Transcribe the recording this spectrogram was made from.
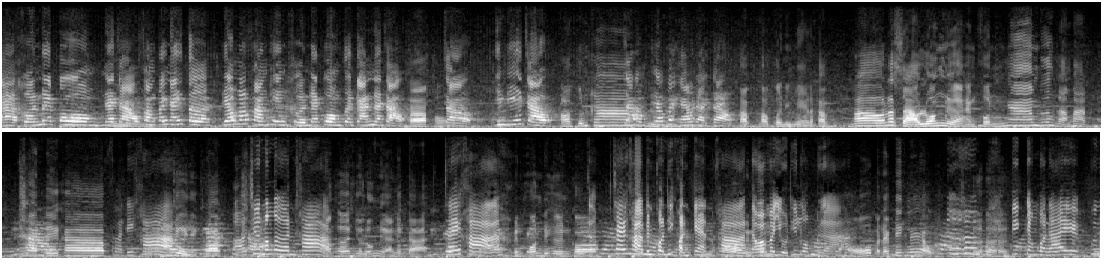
อ่าเขินแม่โกงนะเจ้าฟังไปไหนเติร์ดเดี๋ยวมาฟังเพลงเขินแม่โกงตัวกันนะเจ้า ครับผมเจ้า ยินดีเจ้า ขอบคุณครับเจ้าเที่ยวไปแอลได้เจ้า ครับขอบคุณอีเมลนะครับ เอาแล้วสาวล้วงเหนือแหมคนงามต้องสามารถ สวัสดีครับ สวัสดีค่ะชื่ออย่างครับอ๋อชื่อน้องเอิญค่ะน้องเอิญอยู่ล้วงเหนือนี่กะใช่ค่ะ เป็นคนที่เอิญก็ใช่ค่ะเป็นคนที่ขอนแก่นค่ะอ๋อเป็นคนแต่ว่ามาอยู่ที่ลวงเหนือโอ้บัดได้ปิกแล้วบิ๊กยังบ่ได้เพิ่ง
